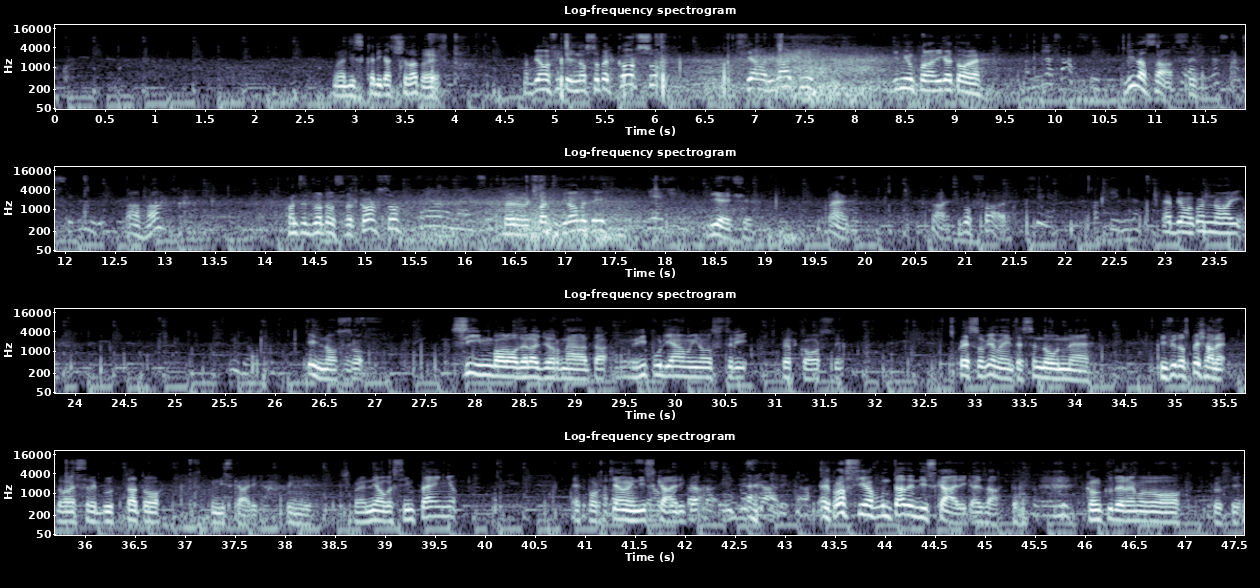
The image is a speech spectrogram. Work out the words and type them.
Una discarica a cielo aperto. Abbiamo finito il nostro percorso. Siamo arrivati. Dimmi un po' navigatore. A Villa Sassi. Villa La Sassi. Villa Sassi, quindi Ah ah. Quanto è durato questo percorso? tre ore e mezzo. Per quanti chilometri? Dieci. 10. Bene. Dai, si può fare. Sì, fattibile. E abbiamo con noi Il il nostro simbolo della giornata. Ripuliamo i nostri percorsi. Questo ovviamente essendo un eh, rifiuto speciale dovrà essere buttato in discarica. Quindi ci prendiamo questo impegno e portiamo in discarica. In discarica. E prossima puntata in discarica, esatto. Concluderemo così.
